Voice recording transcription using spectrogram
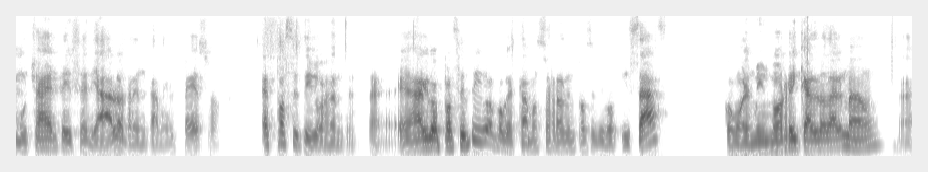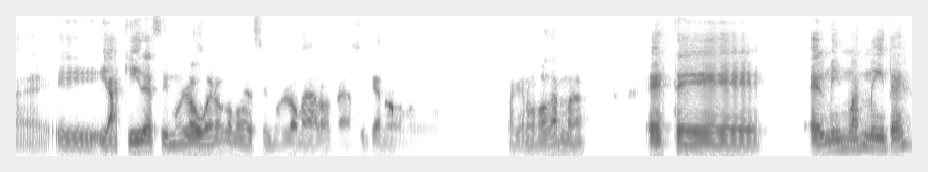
mucha gente dice, diablo, 30 mil pesos. Es positivo, gente. Es algo positivo porque estamos cerrando en positivo. Quizás, como el mismo Ricardo Dalmao, y, y, aquí decimos lo bueno como decimos lo malo, así que no, para que no jodan más. Este, él mismo admite,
